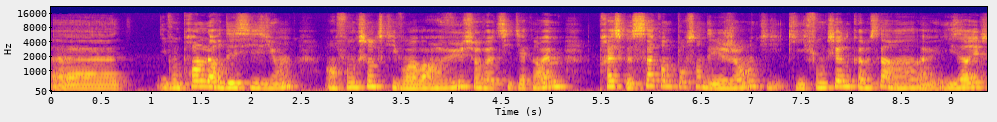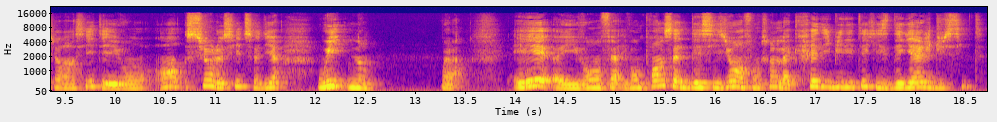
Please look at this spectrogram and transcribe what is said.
euh, ils vont prendre leur décision en fonction de ce qu'ils vont avoir vu sur votre site. Il y a quand même presque 50% des gens qui, fonctionnent comme ça. Hein. Ils arrivent sur un site et ils vont sur le site se dire oui, non. Voilà et euh, ils, vont prendre cette décision en fonction de la crédibilité qui se dégage du site.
